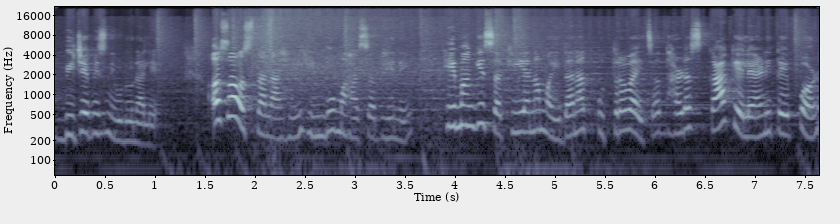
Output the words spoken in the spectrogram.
बी जे पीच निवडून आले. असं असतानाही हिंदू महासभेने हेमांगी सखी यांना मैदानात उतरवायचं धाडस का केलं आणि ते पण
